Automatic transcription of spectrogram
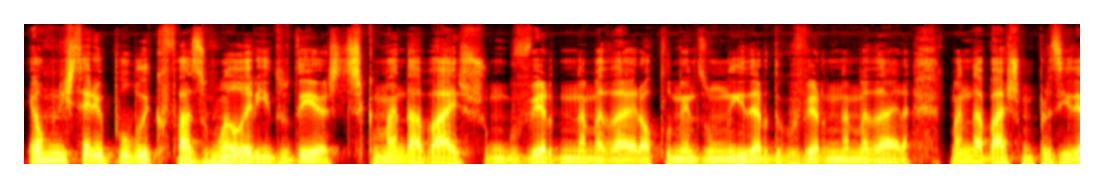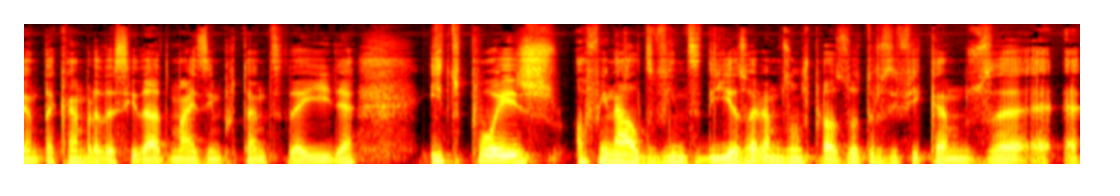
É o Ministério Público que faz um alarido destes, que manda abaixo um governo na Madeira, ou pelo menos um líder de governo na Madeira, manda abaixo um presidente da Câmara da cidade mais importante da ilha, e depois, ao final de 20 dias, olhamos uns para os outros e ficamos a, a, a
